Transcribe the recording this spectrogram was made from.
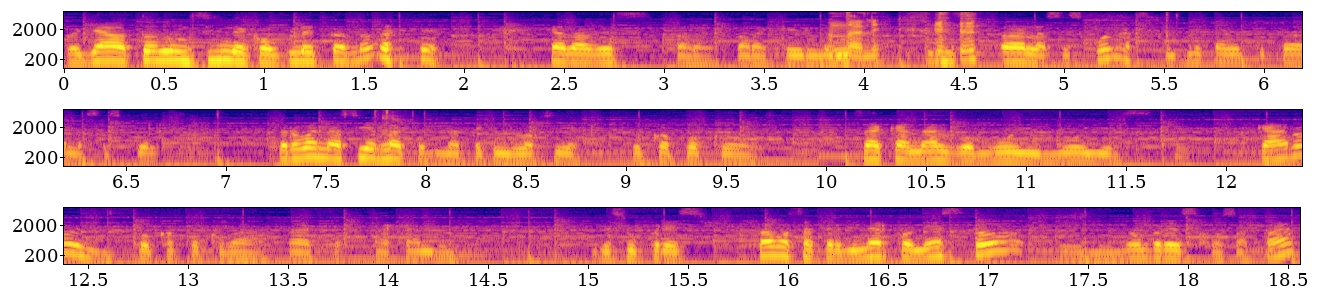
o, ya todo un cine completo, ¿no? Cada vez para, para que lo todas las escuelas, completamente todas las escuelas. Pero bueno, así es la, la tecnología. Poco a poco sacan algo muy, muy este, caro y poco a poco va, bajando de su precio. Vamos a terminar con esto. Eh, mi nombre es Josafat.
